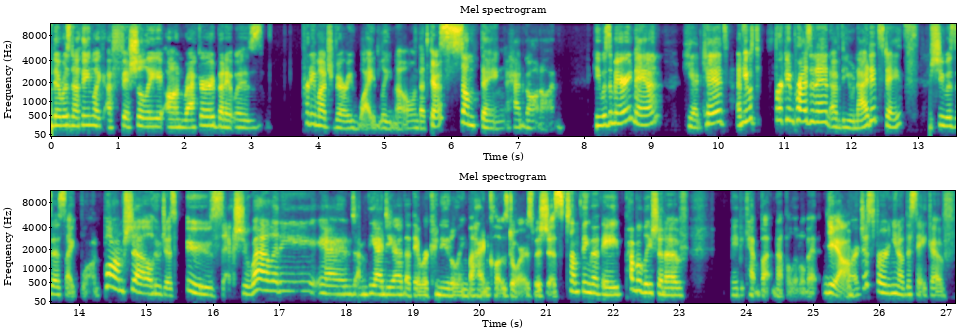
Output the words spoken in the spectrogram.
There was nothing like officially on record, but it was pretty much very widely known that Okay. something had gone on. He was a married man, he had kids, and he was freaking president of the United States. She was this like blonde bombshell who just oozed sexuality. And um, the idea that they were canoodling behind closed doors was just something that they probably should have maybe kept buttoned up a little bit Yeah. or just for, you know, the sake of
